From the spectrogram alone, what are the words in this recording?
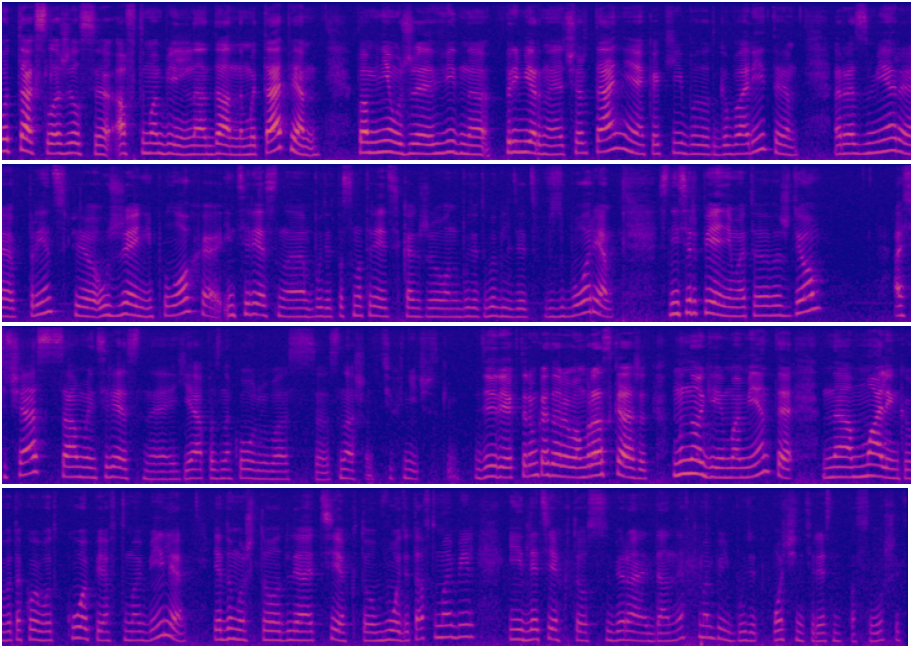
Вот так сложился автомобиль на данном этапе. По мне уже видно примерные очертания, какие будут габариты, размеры. В принципе, уже неплохо. Интересно будет посмотреть, как же он будет выглядеть в сборе. С нетерпением этого ждем. А сейчас самое интересное, я познакомлю вас с нашим техническим директором, который вам расскажет многие моменты на маленькой вот такой вот копии автомобиля. Я думаю, что для тех, кто водит автомобиль и для тех, кто собирает данный автомобиль, будет очень интересно послушать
